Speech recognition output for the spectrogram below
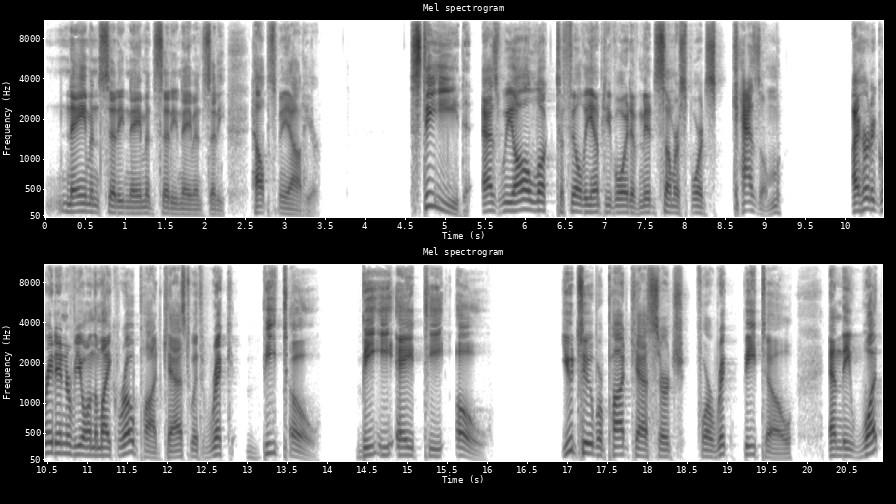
Name and city, name and city, name and city. Helps me out here. Steed, as we all look to fill the empty void of midsummer sports chasm, I heard a great interview on the Mike Rowe podcast with Rick Beato, B E A T O. YouTube or podcast search for Rick Beato and the What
